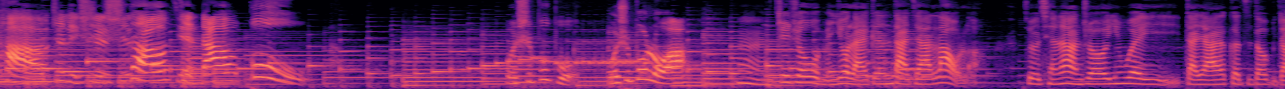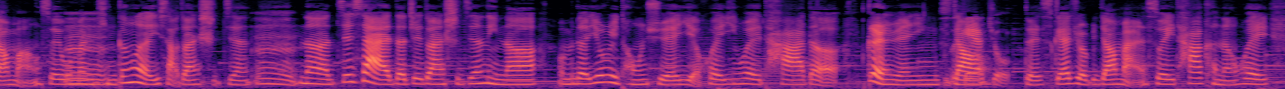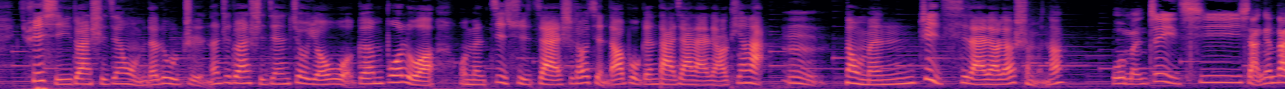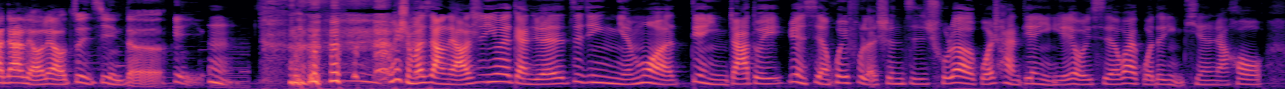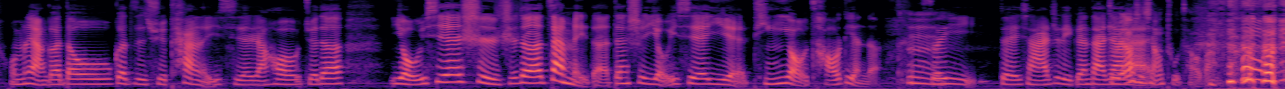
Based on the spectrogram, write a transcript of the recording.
家好，这里是石头剪刀布，我是布布，我是菠萝。嗯，这周我们又来跟大家唠了。就前两周，因为大家各自都比较忙，所以我们停更了一小段时间。嗯，那接下来的这段时间里呢，我们的优瑞同学也会因为他的个人原因比较对 schedule 比较满，所以他可能会缺席一段时间我们的录制。那这段时间就由我跟菠萝，我们继续在石头剪刀布跟大家来聊天啦。嗯，那我们这期来聊聊什么呢？我们这一期想跟大家聊聊最近的电影。嗯，为什么想聊？是因为感觉最近年末电影扎堆，院线恢复了生机。除了国产电影，也有一些外国的影片。然后我们两个都各自去看了一些，然后觉得有一些是值得赞美的，但是有一些也挺有槽点的。嗯，所以。对，想来这里跟大家，主要是想吐槽吧。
